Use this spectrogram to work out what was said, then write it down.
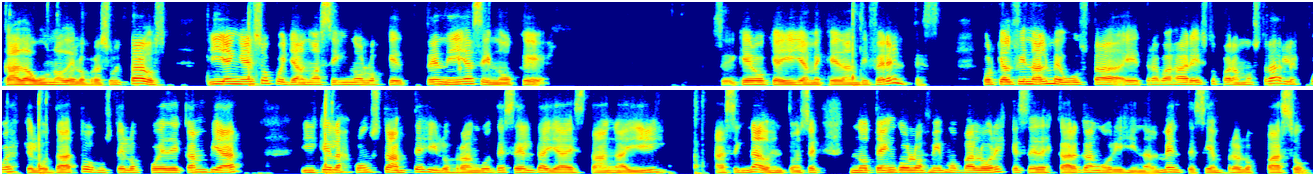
cada uno de los resultados. Y en eso pues ya no asigno los que tenía, sino que creo que ahí ya me quedan diferentes. Porque al final me gusta eh, trabajar esto para mostrarles pues que los datos usted los puede cambiar y que las constantes y los rangos de celda ya están ahí asignados. Entonces, no tengo los mismos valores que se descargan originalmente. Siempre los paso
